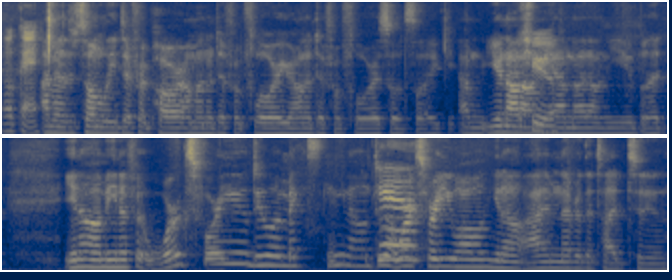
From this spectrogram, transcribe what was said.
Okay. I'm in a totally different part. I'm on a different floor. You're on a different floor. So it's like I'm. You're not on me. I'm not on you. But you know, I mean, if it works for you, do what makes you know. Do Yeah. what works for you all. You know, I'm never the type to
